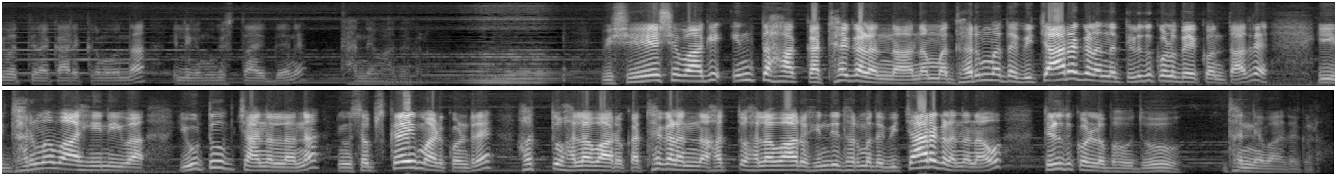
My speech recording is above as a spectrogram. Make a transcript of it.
ಇವತ್ತಿನ ಕಾರ್ಯಕ್ರಮವನ್ನು ಇಲ್ಲಿಗೆ ಮುಗಿಸ್ತಾ ಇದ್ದೇನೆ. ಧನ್ಯವಾದಗಳು. ವಿಶೇಷವಾಗಿ ಇಂತಹ ಕಥೆಗಳನ್ನು, ನಮ್ಮ ಧರ್ಮದ ವಿಚಾರಗಳನ್ನು ತಿಳಿದುಕೊಳ್ಬೇಕು ಅಂತಾದರೆ, ಈ ಧರ್ಮವಾಹಿನಿಯ ಯೂಟ್ಯೂಬ್ ಚಾನಲನ್ನು ನೀವು ಸಬ್ಸ್ಕ್ರೈಬ್ ಮಾಡಿಕೊಂಡ್ರೆ ಹತ್ತು ಹಲವಾರು ಕಥೆಗಳನ್ನು, ಹತ್ತು ಹಲವಾರು ಹಿಂದಿ ಧರ್ಮದ ವಿಚಾರಗಳನ್ನು ನಾವು ತಿಳಿದುಕೊಳ್ಳಬಹುದು. ಧನ್ಯವಾದಗಳು.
